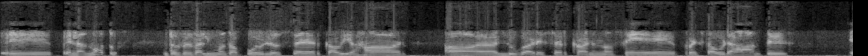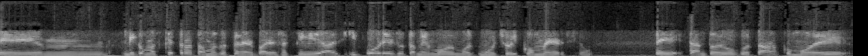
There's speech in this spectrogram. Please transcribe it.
eh, en las motos. Entonces salimos a pueblos cerca, a viajar, a lugares cercanos, no sé, restaurantes. Eh, digamos que tratamos de tener varias actividades y por eso también movemos mucho el comercio, de, tanto de Bogotá como de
